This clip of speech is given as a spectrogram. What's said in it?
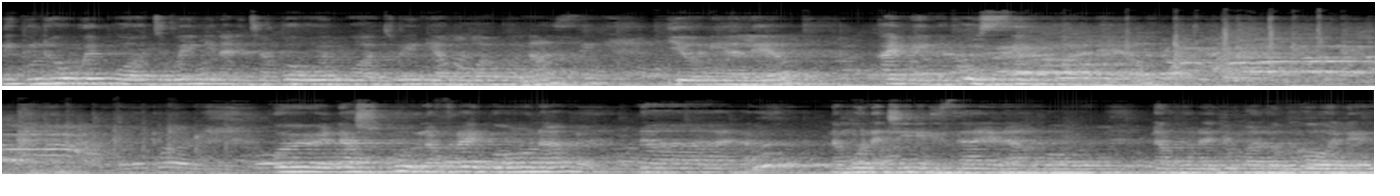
nigundue uwepo wa watu wengi na watu wengi ambao wako nasi jioni ya leo, I mean usiku wa leo. Kwa hiyo nashukuru, nafurahi kuona na namwona Jini Design hapo, namwona Juma Lokole,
